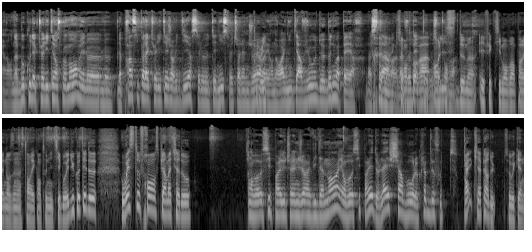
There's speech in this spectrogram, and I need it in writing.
Alors, on a beaucoup d'actualités en ce moment, mais le, le, la principale actualité, j'ai envie de dire, c'est le tennis, le Challenger, ah et on aura une interview de Benoît Paire, la star, qui rentrera en lice demain. Effectivement, on va en parler dans un instant avec Anthony Thiebaud. Et du côté de Ouest France, Pierre Machado. On va aussi parler du Challenger évidemment et on va aussi parler de l'AS Cherbourg, le club de foot. Ouais, qui a perdu ce week-end.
